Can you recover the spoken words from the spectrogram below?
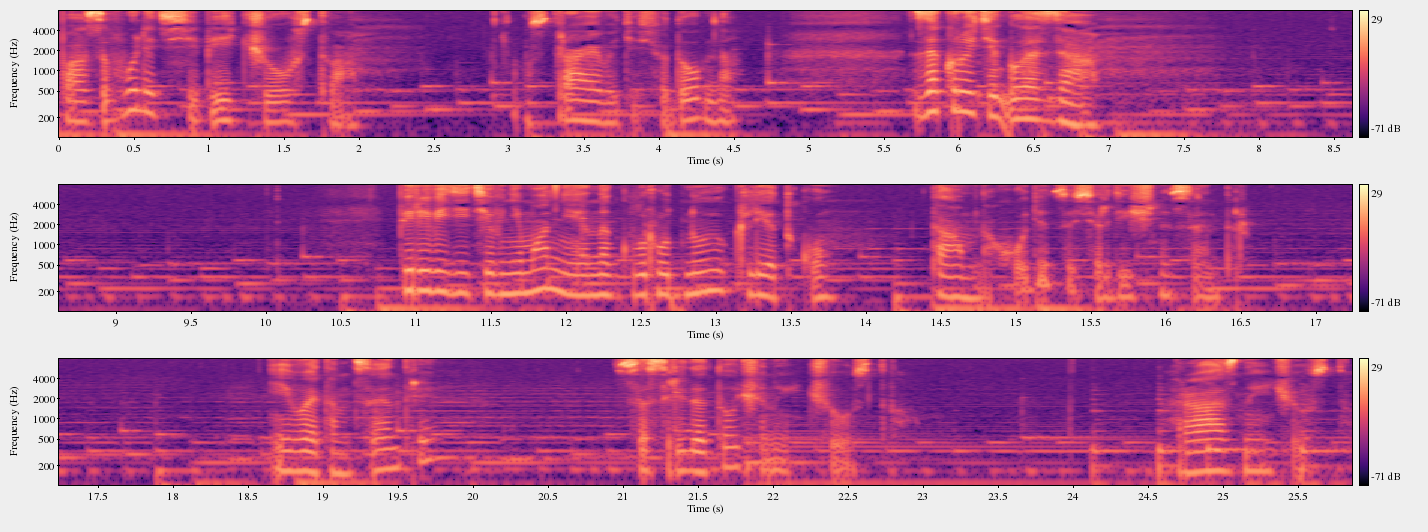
позволить себе чувства. Устраивайтесь удобно. Закройте глаза. Переведите внимание на грудную клетку. Там находится сердечный центр. И в этом центре сосредоточены чувства. Разные чувства.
